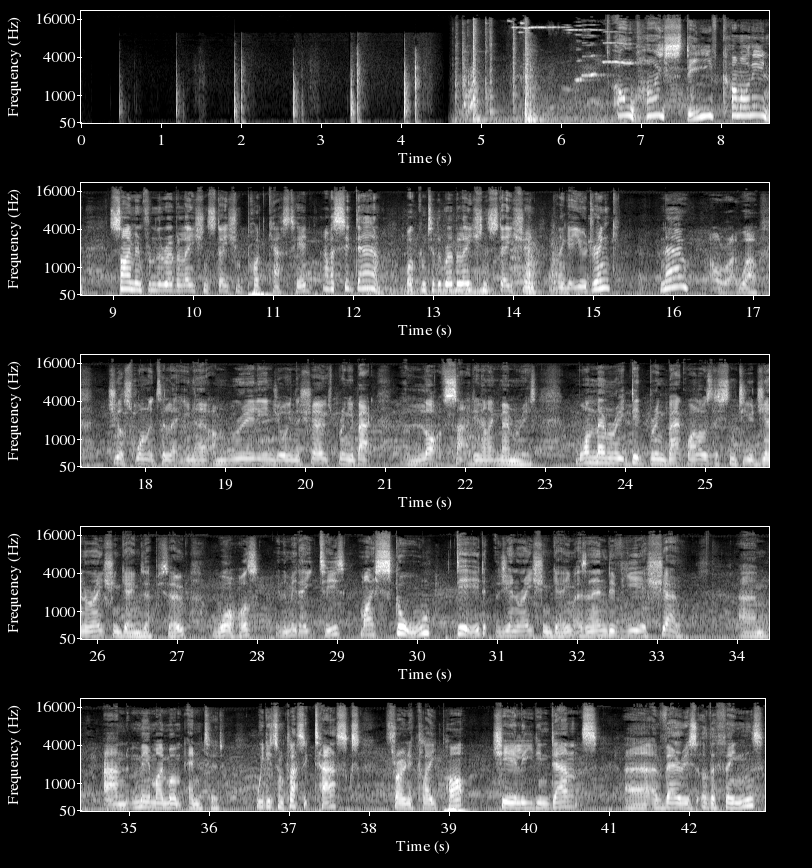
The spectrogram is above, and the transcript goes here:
Oh, hi, Steve. Come on in. Simon from the Revelation Station podcast here. Have a sit down. Welcome to the Revelation Station. Can I get you a drink? No? Alright, well, just wanted to let you know I'm really enjoying the show. It's bringing back a lot of Saturday night memories. One memory it did bring back while I was listening to your Generation Games episode was in the mid 80s, my school did the Generation Game as an end of year show um, and me and my mum entered. We did some classic tasks, throwing a clay pot, cheerleading dance, uh, and various other things,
